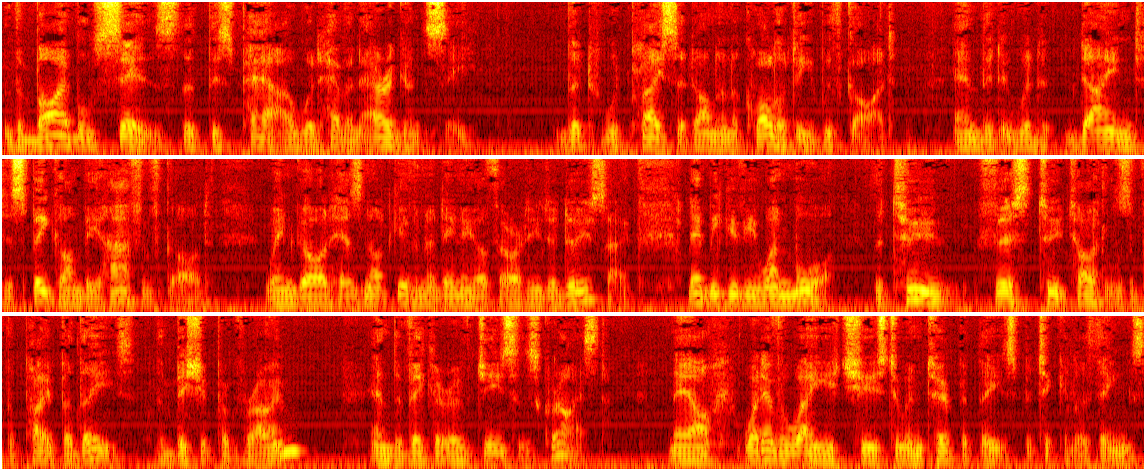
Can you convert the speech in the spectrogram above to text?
the Bible says that this power would have an arrogancy that would place it on an equality with God and that it would deign to speak on behalf of God when God has not given it any authority to do so. Let me give you one more. The two first two titles of the Pope are these the Bishop of Rome and the Vicar of Jesus Christ. Now, whatever way you choose to interpret these particular things,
